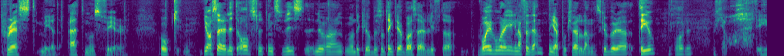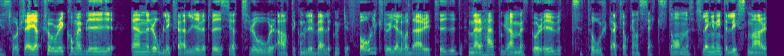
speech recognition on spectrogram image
Pressed med Atmosphere. Och ja, så här, lite avslutningsvis nu angående klubben så tänkte jag bara så här lyfta, vad är våra egna förväntningar på kvällen? Ska vi börja? Theo, vad har du? Ja, det är svårt att säga. Jag tror det kommer bli en rolig kväll givetvis. Jag tror att det kommer bli väldigt mycket folk. Jag tror det gäller att vara där i tid. När det här programmet går ut torsdag klockan 16, så länge ni inte lyssnar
